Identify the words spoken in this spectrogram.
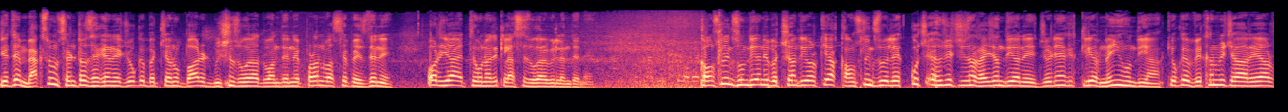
ਜਿੱਥੇ ਮੈਕਸਿਮਮ ਸੈਂਟਰਸ ਹੈਗੇ ਨੇ ਜੋ ਕਿ ਬੱਚਿਆਂ ਨੂੰ ਬਾਹਰ ਐਡਮਿਸ਼ਨਸ ਵਗੈਰਾ ਦਵਾਉਂਦੇ ਨੇ ਪੜਨ ਵਾਸਤੇ ਭੇਜਦੇ ਨੇ ਔਰ ਜਾਂ ਇੱਥੇ ਉਹਨਾਂ ਦੀ ਕਲਾਸਿਸ ਵਗੈਰਾ ਵੀ ਲੈਂਦੇ ਨੇ। ਕਾਉਂਸਲਿੰਗਸ ਹੁੰਦੀਆਂ ਨੇ ਬੱਚਿਆਂ ਦੀ ਔਰ ਕਿਆ ਕਾਉਂਸਲਿੰਗਸ ਵੇਲੇ ਕੁਝ ਇਹੋ ਜਿਹੀਆਂ ਚੀਜ਼ਾਂ ਰਹਿ ਜਾਂਦੀਆਂ ਨੇ ਜਿਹੜੀਆਂ ਕਿ ਕਲੀਅਰ ਨਹੀਂ ਹੁੰਦੀਆਂ ਕਿਉਂਕਿ ਵੇਖਣ ਵਿੱਚ ਆ ਰਿਹਾ ਔਰ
